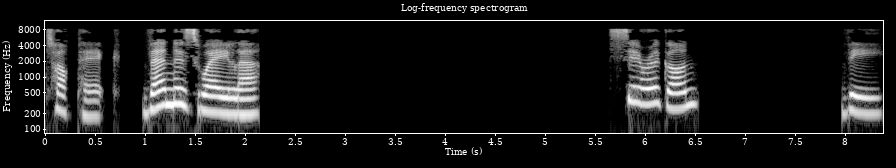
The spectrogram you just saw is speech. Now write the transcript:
Topic. Venezuela. Siragon V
